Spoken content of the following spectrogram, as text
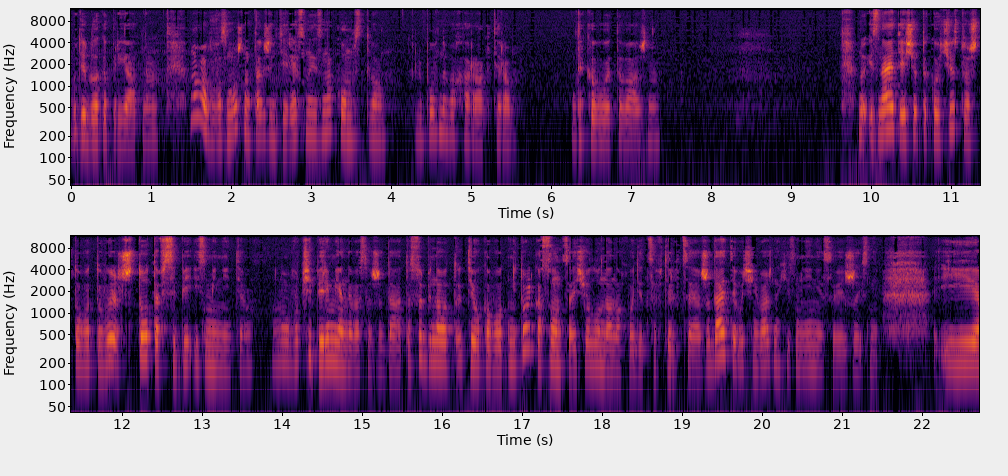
будет благоприятным. Ну, а возможно, также интересные знакомства любовного характера для кого это важно. Ну и знаете, еще такое чувство, что вот вы что-то в себе измените. Ну, вообще перемены вас ожидают. Особенно вот те, у кого вот не только Солнце, а еще Луна находится в Тельце. Ожидайте очень важных изменений в своей жизни. И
